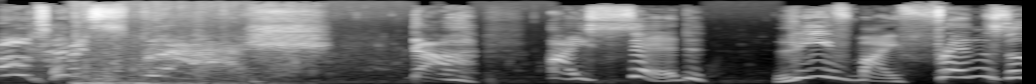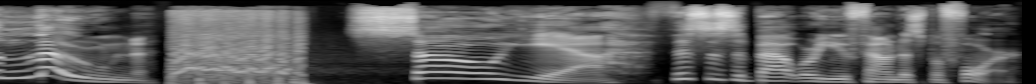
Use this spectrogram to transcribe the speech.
Ultimate splash! Ah, I said, leave my friends alone. So, yeah, this is about where you found us before.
